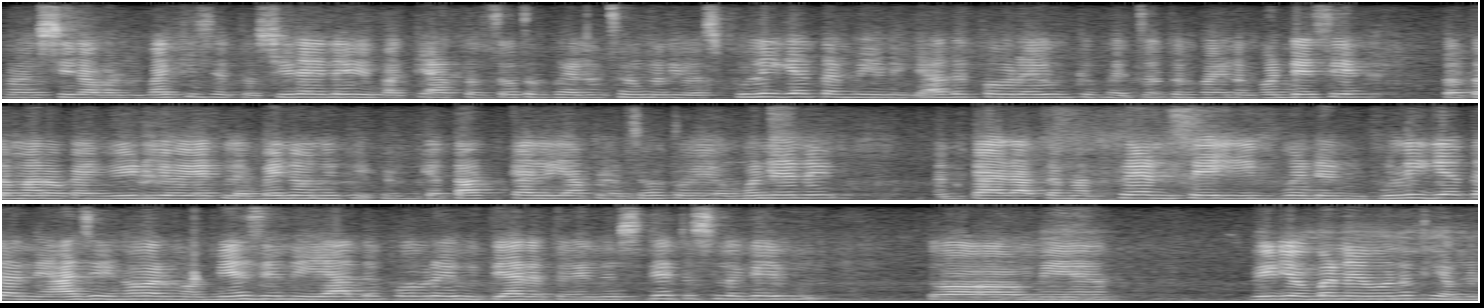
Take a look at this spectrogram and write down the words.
હવે બાકી છે. તો શિરાઈ લેવી. બાકી આ તો ચતુરભાઈનો જન્મદિવસ ભૂલી ગયા હતા. મેં એને યાદ અપાવડાવ્યું કે ભાઈ ચતુરભાઈનો બર્થડે છે. તો તમારો કાંઈ વીડિયો એટલે બન્યો નથી. કેમ કે તાત્કાલિક આપણે જોતો એવો બને નહીં. અને કાલે આ તમારા ફ્રેન્ડ છે એ બર્થડે ભૂલી ગયા હતા. ને આજે સવારમાં મેં જેને યાદ અપાવડાવ્યું. ત્યારે તો એને સ્ટેટસ લગાવ્યું. તો મેં વીડિયો બનાવ્યો નથી અમને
